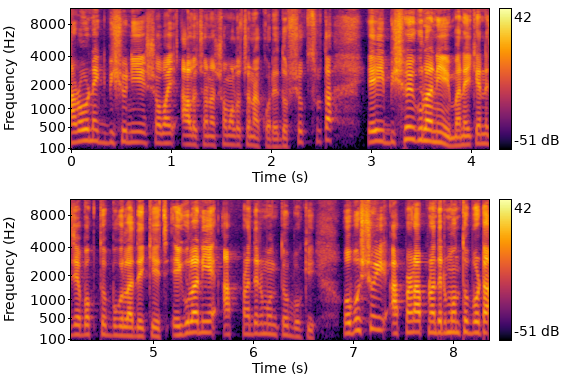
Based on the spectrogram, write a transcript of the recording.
আরও অনেক বিষয় নিয়ে সবাই আলোচনা সমালোচনা করে। দর্শক শ্রোতা এই বিষয়গুলো নিয়ে মানে এখানে যে বক্তব্যগুলো দেখিয়েছে এগুলো নিয়ে আপনাদের মন্তব্য কি? অবশ্যই আপনারা আপনাদের মন্তব্যটা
